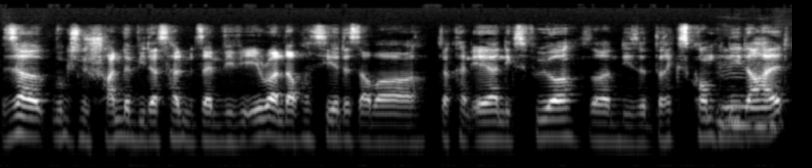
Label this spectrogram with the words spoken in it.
Äh, ist ja wirklich eine Schande, wie das halt mit seinem WWE-Run da passiert ist, aber da kann er ja nichts für, sondern diese Drecks-Company da halt.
